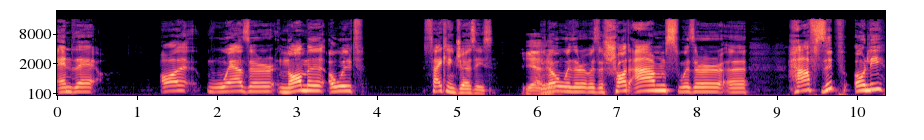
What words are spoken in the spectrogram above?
and they all wear their normal old cycling jerseys. Yeah, you know, with the, with the short arms, with the uh, half zip only,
